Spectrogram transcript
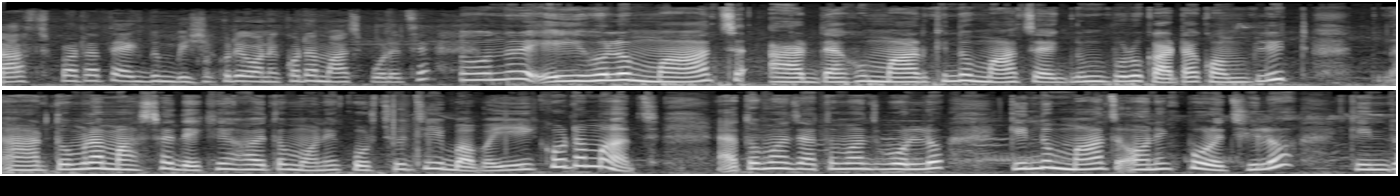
লাস্ট পাটাতে একদম বেশি করে অনেক কটা মাছ পড়েছে। তো বন্ধুরা, এই হলো মাছ, আর দেখো মার কিন্তু মাছ একদম পুরো কাটা কমপ্লিট আর তোমরা মাছটা দেখে হয়তো মনে করছ যে বাবা, এই কটা মাছ? এত মাছ এত মাছ বলল। কিন্তু মাছ অনেক পড়েছিল, কিন্তু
